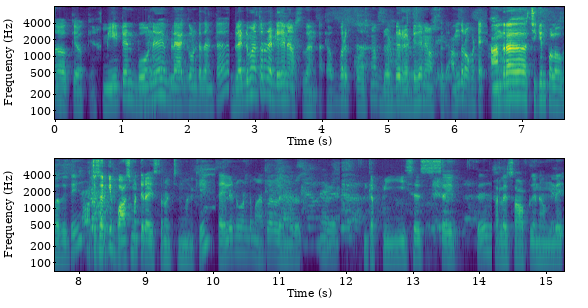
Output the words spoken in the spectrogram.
Okay okay. మీట్ అండ్ బోనే బ్లాక్గా ఉంటదంట. బ్లడ్ మాత్రం రెడ్ గానే వస్తుందంట. ఎవరికి కోసినా బ్లడ్ రెడ్ గానే వస్తుంది. అందరూ ఒకటే. ఆంధ్ర చికెన్ పలావ్ కదా ఇది? వచ్చేసరికి బాస్మతి రైస్తో వచ్చింది మనకి. సైలెంట్ ఉండి మాట్లాడలేదు మీరు. ఇంకా పీసెస్ అయితే పర్లేదు సాఫ్ట్ గానే ఉంది.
